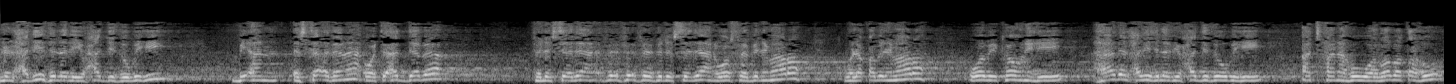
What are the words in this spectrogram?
للحديث الذي يحدث به بأن استأذن وتأدب في الاستئذان في, في, في الاستئذان وصفه بالإمارة ولقب الإمارة وبكونه هذا الحديث الذي يحدث به أتقنه وضبطه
